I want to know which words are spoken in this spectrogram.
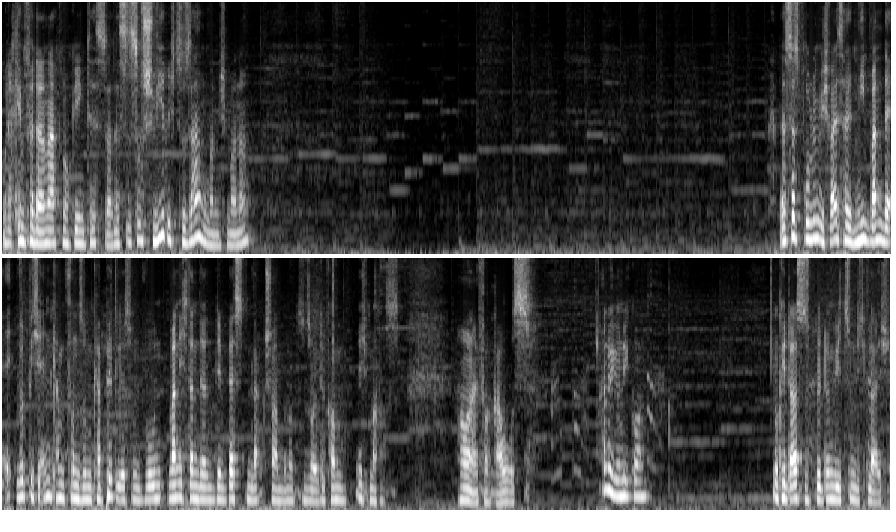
Oder kämpfen wir danach noch gegen Tester? Das ist so schwierig zu sagen manchmal, ne? Das ist das Problem, ich weiß halt nie, wann der wirkliche Endkampf von so einem Kapitel ist und wo, wann ich dann den, den besten Lackscham benutzen sollte. Komm, ich mach's. Hauen einfach raus. Hallo Unicorn. Okay, da ist das Bild irgendwie ziemlich gleich.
